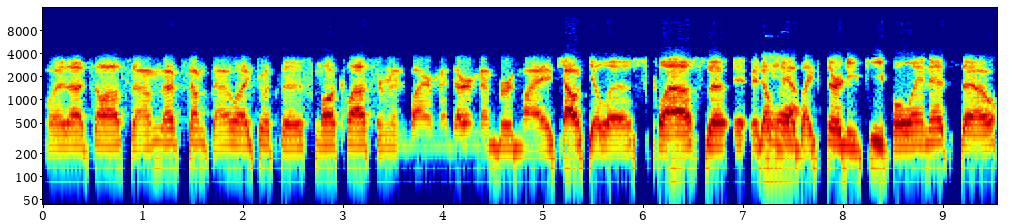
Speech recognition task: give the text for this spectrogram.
Well, that's awesome. That's something I liked with the small classroom environment. I remember my calculus class, uh, it, it only Yeah. had like 30 people in it. So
